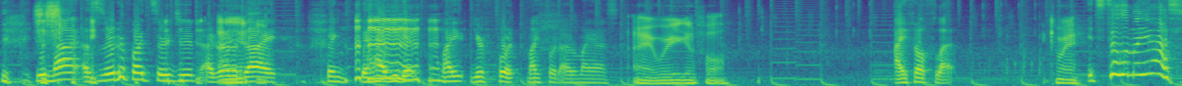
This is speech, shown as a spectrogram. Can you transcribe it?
you're Just- not a certified surgeon. I'd rather I die than, than have you get my your foot my foot out of my ass. All right, where are you gonna fall? I fell flat. Come here. It's still in my ass.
